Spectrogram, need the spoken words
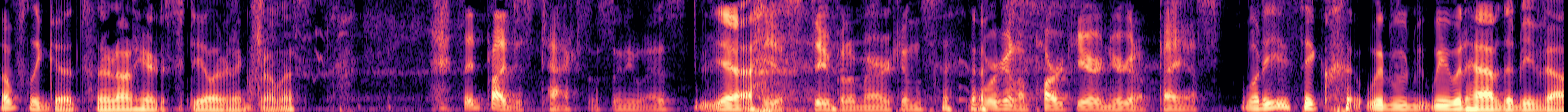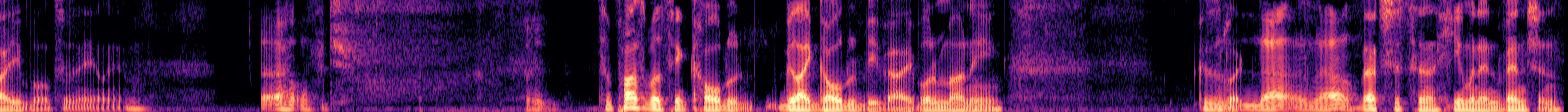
Hopefully, good. So they're not here to steal everything from us. They'd probably just tax us anyways. Yeah. You stupid Americans. We're gonna park here and you're gonna pay us. What do you think would, would we would have that'd be valuable to an alien? Uh, It's impossible to think gold would be like gold would be valuable to money because like no, no. that's just a human invention.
